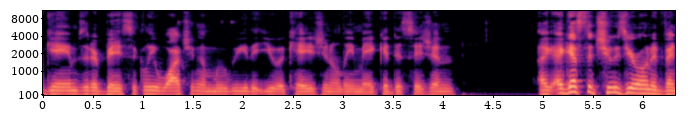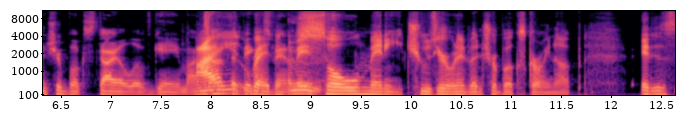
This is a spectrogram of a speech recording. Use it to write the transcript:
games that are basically watching a movie that you occasionally make a decision. I, I guess the choose your own adventure book style of game. I'm not I the biggest read fan. I mean- so many choose your own adventure books growing up. It is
